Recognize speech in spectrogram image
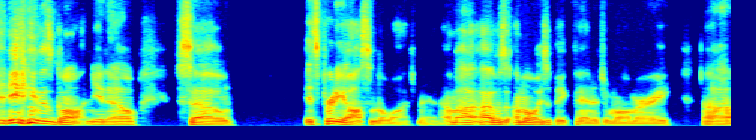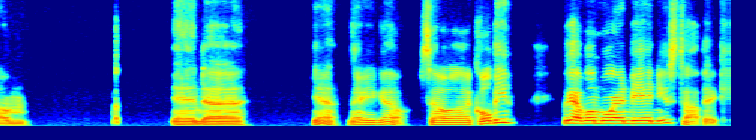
he was gone, you know. So it's pretty awesome to watch, man. I'm I, I, was I'm always a big fan of Jamal Murray. Um and uh yeah, there you go. So uh Colby, we got one more NBA news topic.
